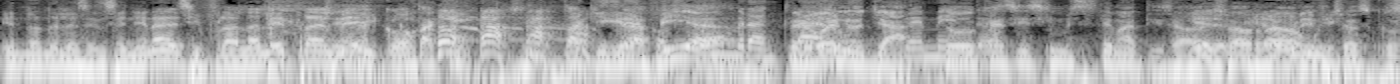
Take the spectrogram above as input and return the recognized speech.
en donde les enseñen a descifrar la letra del médico. Taqui- sí, Se taquigrafía. Pero bueno, ya tremendo. todo casi sistematizado, Jer- eso ha ahorrado muchas cosas.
